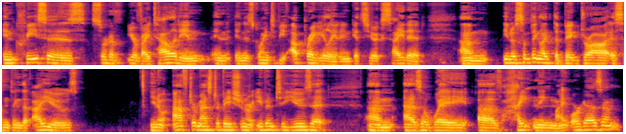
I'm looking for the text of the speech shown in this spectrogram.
increases sort of your vitality and, and, and is going to be upregulated and gets you excited um, you know, something like the big draw is something that I use, you know, after masturbation or even to use it um, as a way of heightening my orgasm,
